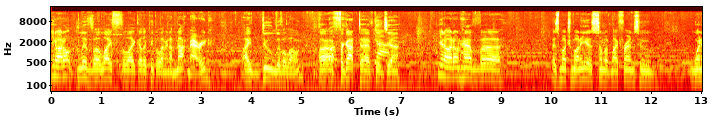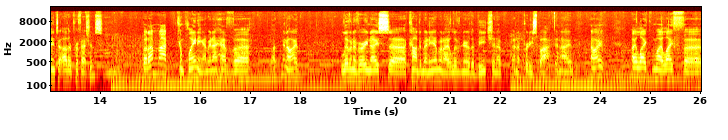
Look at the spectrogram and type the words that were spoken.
You know, I don't live a life like other people. I mean, I'm not married. I do live alone. Uh, I forgot to have kids, yeah. yeah. You know, I don't have uh, as much money as some of my friends who went into other professions. Mm-hmm. But I'm not complaining. I mean, I have, uh, you know, I live in a very nice uh, condominium and I live near the beach in a, in a pretty spot. And I, you know, I, I like my life uh,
